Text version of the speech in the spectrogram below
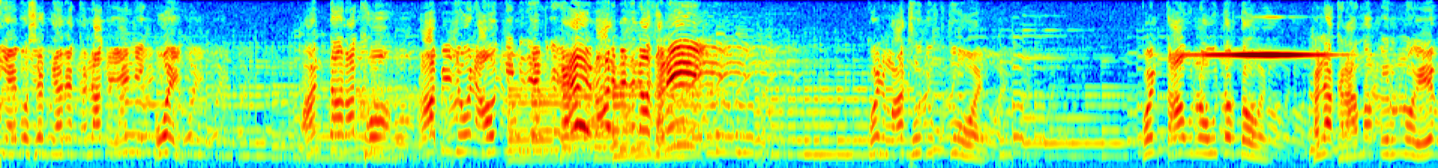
ધણી આવ્યો છે ત્યારે કદાચ એની કોઈ માનતા રાખો. આ બીજો આવતી બીજે એમ કે, હે બાર બીજના ધણી. કોઈ માથું દુખતું હોય, કોઈ તાવ ન ઉતરતો હોય, કદાચ રામાપીર નો એક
